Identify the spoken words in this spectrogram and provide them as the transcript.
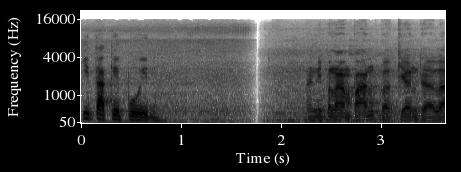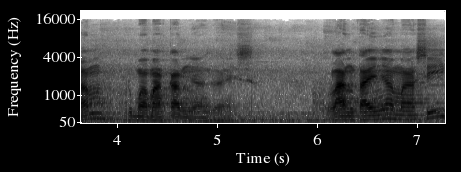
kita kepoin. Nah ini penampakan bagian dalam rumah makannya guys. Lantainya masih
